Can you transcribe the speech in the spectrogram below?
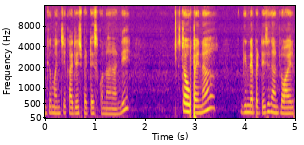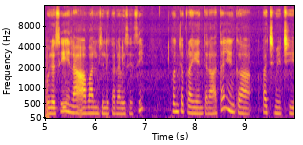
ఇంకా మంచిగా కట్ చేసి పెట్టేసుకున్నానండి. స్టవ్ పైన గిన్నె పెట్టేసి దాంట్లో ఆయిల్ పోసేసి ఇలా ఆవాలు జీలకర్ర వేసేసి కొంచెం ఫ్రై అయిన తర్వాత ఇంకా పచ్చిమిర్చి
